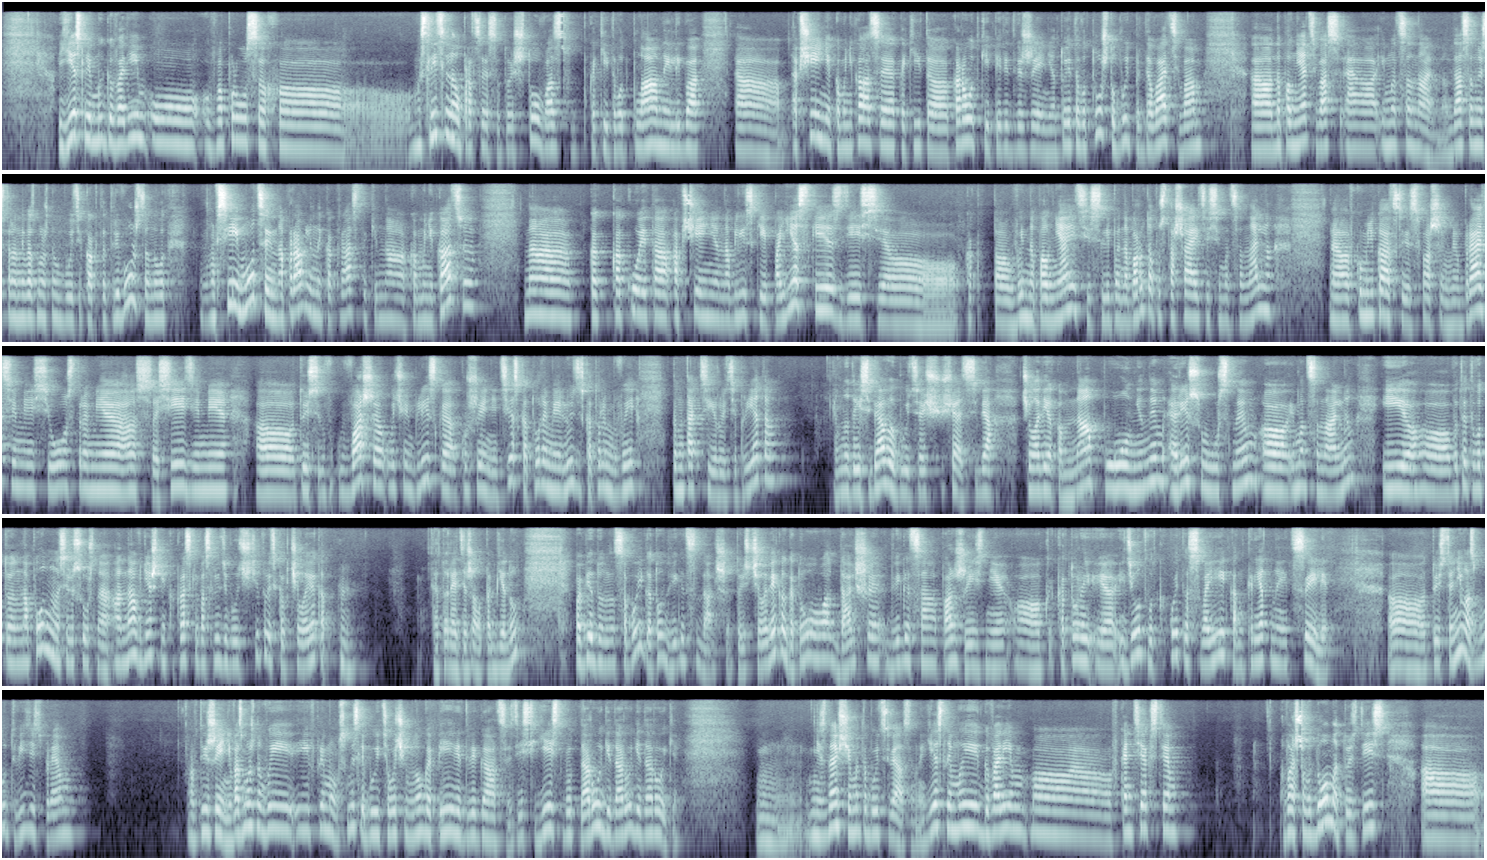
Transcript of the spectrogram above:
Если мы говорим о вопросах э, мыслительного процесса, то есть что у вас какие-то вот планы, либо э, общение, коммуникация, какие-то короткие передвижения, то это вот то, что будет придавать вам наполнять вас эмоционально. Да, с одной стороны, возможно, вы будете как-то тревожиться, но вот все эмоции направлены как раз-таки на коммуникацию, на какое-то общение, на близкие поездки. Здесь э, как-то вы наполняетесь, либо наоборот опустошаетесь эмоционально э, в коммуникации с вашими братьями, сестрами, соседями. Э, то есть ваше очень близкое окружение, те, с которыми, люди, с которыми вы контактируете. При этом внутри себя вы будете ощущать себя человеком наполненным, ресурсным, э, эмоциональным. И э, вот эта вот наполненность ресурсная, она внешне как раз вас люди будут считывать как человека, который одержал победу, победу над собой и готов двигаться дальше. То есть человека, готового дальше двигаться по жизни, э, который идет вот какой-то своей конкретной цели. То есть они вас будут видеть прям в движении. Возможно, вы и в прямом смысле будете очень много передвигаться. Здесь есть вот дороги, дороги, дороги. Не знаю, с чем это будет связано. Если мы говорим э, в контексте вашего дома, то здесь э,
